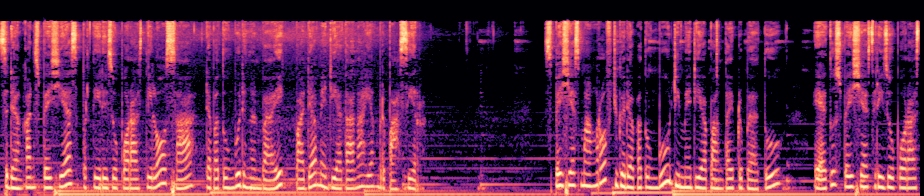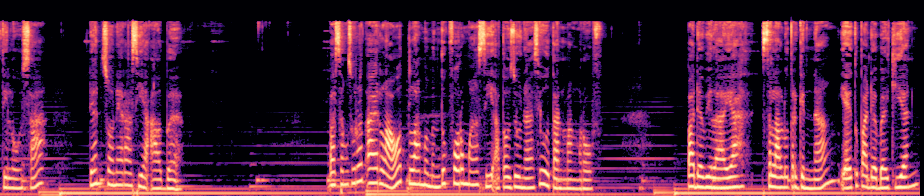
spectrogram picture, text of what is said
Sedangkan spesies seperti Rhizopora stylosa dapat tumbuh dengan baik pada media tanah yang berpasir. Spesies mangrove juga dapat tumbuh di media pantai berbatu, yaitu spesies Rhizopora stylosa dan Sonerasia alba. Pasang surut air laut telah membentuk formasi atau zonasi hutan mangrove. Pada wilayah selalu tergenang, yaitu pada bagian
